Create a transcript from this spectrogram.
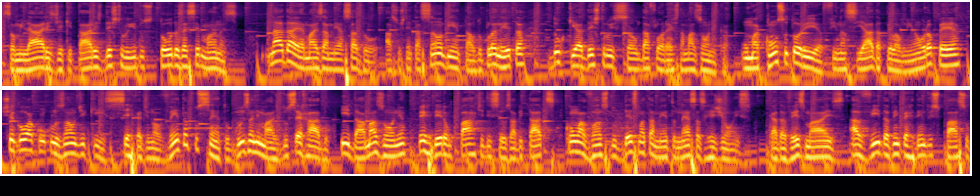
São milhares de hectares destruídos todas as semanas, Nada é mais ameaçador à sustentação ambiental do planeta do que a destruição da floresta amazônica. Uma consultoria financiada pela União Europeia chegou à conclusão de que cerca de 90% dos animais do Cerrado e da Amazônia perderam parte de seus habitats com o avanço do desmatamento nessas regiões. Cada vez mais, a vida vem perdendo espaço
